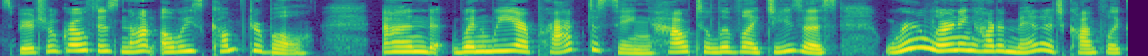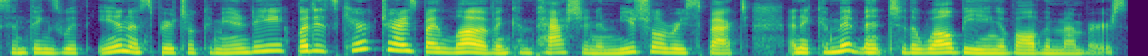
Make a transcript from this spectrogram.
Spiritual growth is not always comfortable. And when we are practicing how to live like Jesus, we're learning how to manage conflicts and things within a spiritual community, but it's characterized by love and compassion and mutual respect and a commitment to the well being of all the members.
